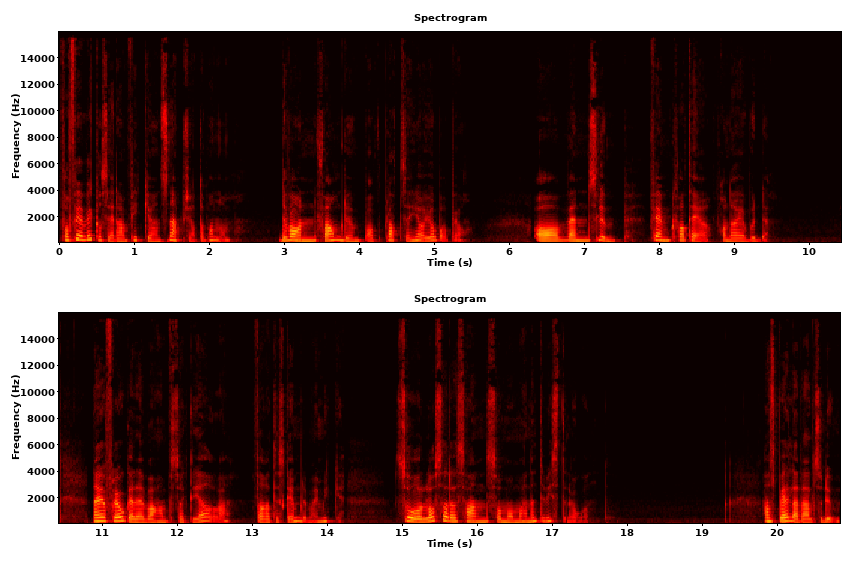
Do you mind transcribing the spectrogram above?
För fem veckor sedan fick jag en snapchat av honom. Det var en skärmdump av platsen jag jobbar på. Av en slump fem kvarter från där jag bodde. När jag frågade vad han försökte göra, för att det skrämde mig mycket, så låtsades han som om han inte visste något. Han spelade alltså dum.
